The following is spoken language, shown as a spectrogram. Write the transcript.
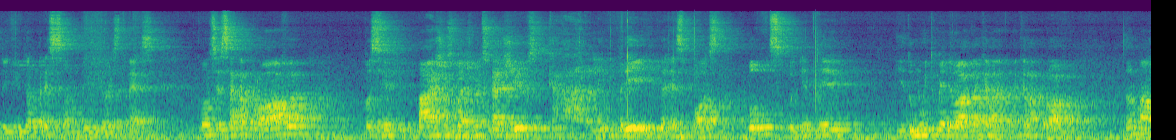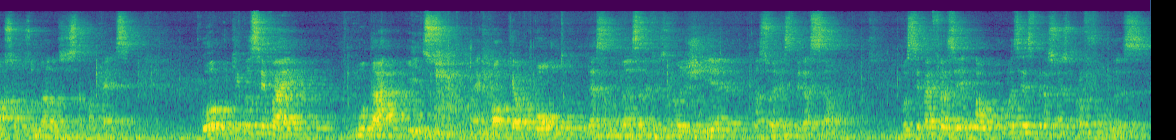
devido à pressão, devido ao estresse. Quando você sai da prova, você baixa os batimentos cardíacos, cara, lembrei da resposta. Putz, podia ter ido muito melhor naquela, naquela prova. Normal, somos humanos, isso acontece. Como que você vai mudar isso? Né? Qual que é o ponto dessa mudança da fisiologia da sua respiração? Você vai fazer algumas respirações profundas.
